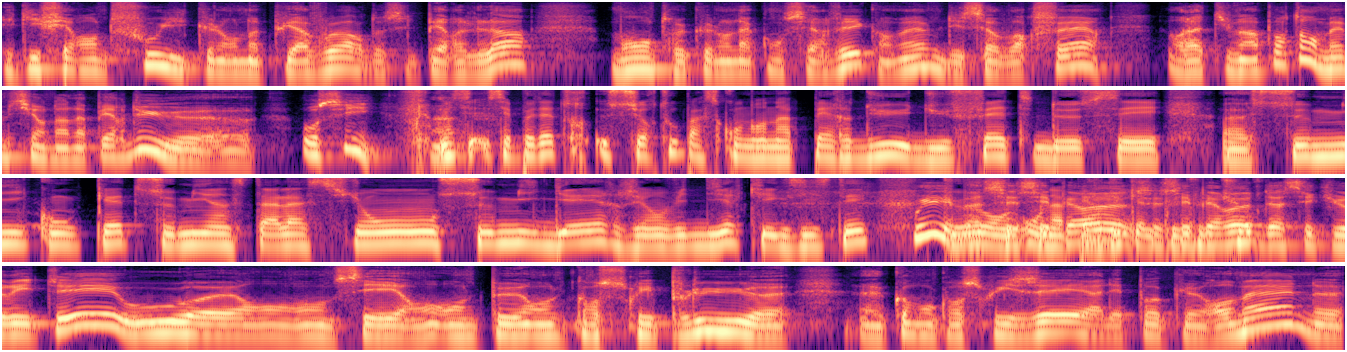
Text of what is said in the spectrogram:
les, différentes fouilles que l'on a pu avoir de cette période-là montrent que l'on a conservé quand même des savoir-faire relativement importants, même si on en a perdu euh, aussi. hein. C'est peut-être surtout parce qu'on en a perdu du fait de ces euh, semi-conquêtes, semi-installations, semi-guerres, j'ai envie de dire, qui existaient. Oui, bah, c'est ces périodes, ces d'insécurité où euh, on, sait, on, on ne peut, on ne construit plus euh, euh, comme on construisait à l'époque romaine.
